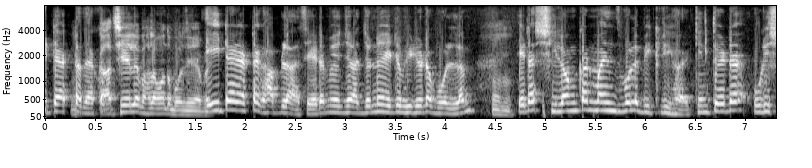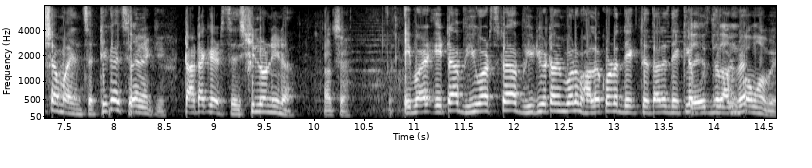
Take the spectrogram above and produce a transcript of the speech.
এটা একটা দেখো। কাছে এলে ভালো মতো বোঝা যাবে। এইটার একটা ঘাবলা আছে এটা আমি যার জন্য এটা ভিডিওটা বললাম। এটা শ্রীলঙ্কান মাইন্স বলে বিক্রি হয় কিন্তু এটা উড়িষ্যা মাইন্সের ঠিক আছে? নাকি? টাটা ক্যাটসে শিলোনি না। আচ্ছা। এবার এটা ভিউয়ার্সরা ভিডিওটা আমি বলে ভালো করে দেখতে তাহলে দেখলে বুঝতে দাম পারবে। কম হবে।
